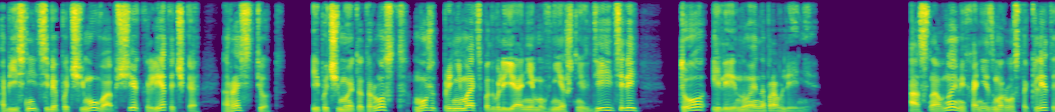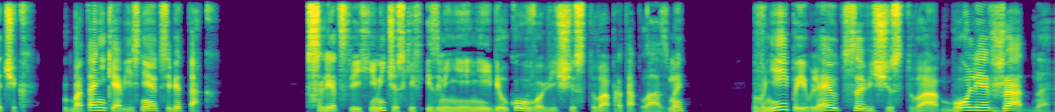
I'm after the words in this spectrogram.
объяснить себе, почему вообще клеточка растет, и почему этот рост может принимать под влиянием внешних деятелей то или иное направление. Основной механизм роста клеточек ботаники объясняют себе так. Вследствие химических изменений белкового вещества протоплазмы в ней появляются вещества, более жадно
